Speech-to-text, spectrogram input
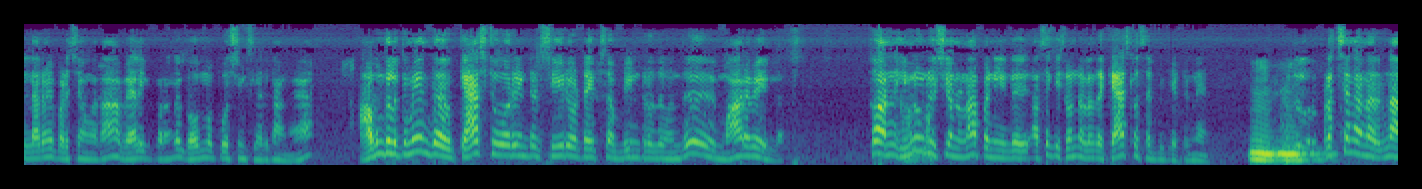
எல்லாருமே படிச்சவங்க தான் வேலைக்கு போறாங்க கவர்மெண்ட் போஸ்டிங்ஸ்ல இருக்காங்க. அவங்களுக்குமே இந்த கேஸ்ட் ஓரியன்ட் ஸ்டீரியோ டைப்ஸ் அப்படின்றது வந்து மாறவே இல்லை. சோ இன்னொரு விஷயம் என்னன்னா இப்ப நீ இந்த அசக்கி சொன்னல இந்த கேஸ்ட்ல சர்டிபிகேட்னு. இது ஒரு பிரச்சனை என்ன இருக்குன்னா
